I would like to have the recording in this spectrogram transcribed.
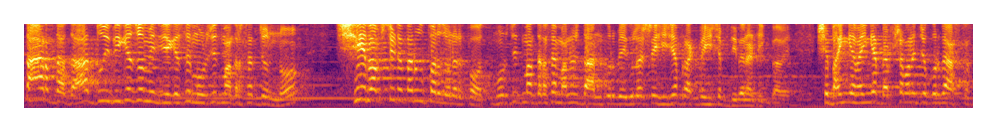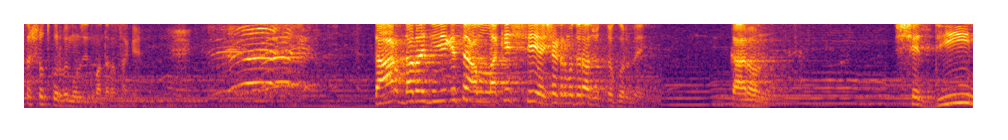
তার দাদা দুই বিঘে জমি দিয়ে গেছে মসজিদ মাদ্রাসার জন্য। সে ভাবছে এটা তার উপার্জনের পথ। মসজিদ মাদ্রাসায় মানুষ দান করবে, এগুলো সে হিসাব রাখবে, হিসাব দিবে না ঠিকভাবে। সে ভাঙ্গা ভাঙ্গা ব্যবসা বাণিজ্য করবে, আস্তে আস্তে শোধ করবে মসজিদ মাদ্রাসাকে। তার দাদা দিয়ে গেছে আল্লাহকে, সে সেটার মধ্যে রাজত্ব করবে। কারণ সে দিন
